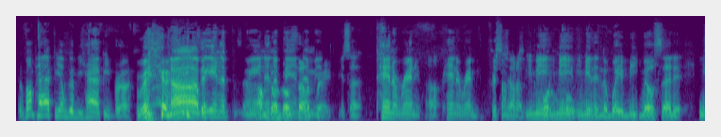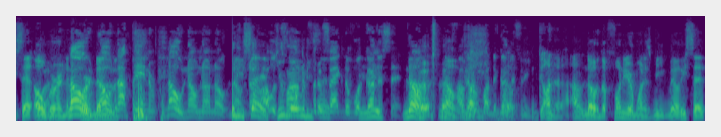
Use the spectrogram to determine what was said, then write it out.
If I'm happy, I'm gonna be happy, bro. Nah, we in the we I'm ain't in the gonna go pandemic. celebrate. It's a panoramic. Oh. Panoramic for some Shut up. You mean Quote, you mean unquote. you mean in the way Meek Mill said it? He said, "Oh, What? we're in the No, we're, no, not panor. No, no, no, no. What no, he no. said. I was You know clowning what he for the fact of what Yeah. Gunna said. No, no, I was no, talking about the Gunna no. thing. Gunna. I don't know. The funnier one is Meek Mill. He said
